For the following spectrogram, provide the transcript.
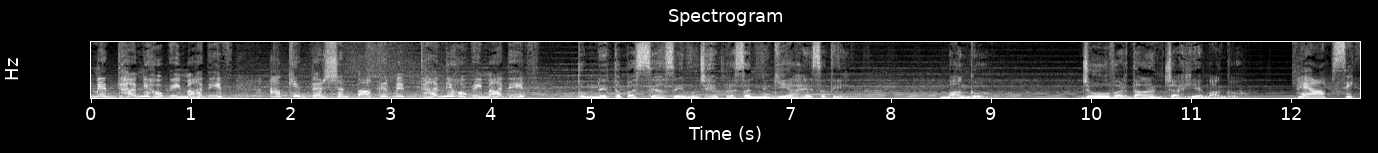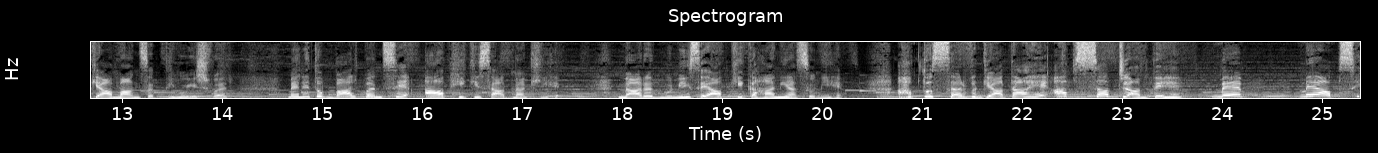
मैं धन्य हो गई महादेव। आपके दर्शन पाकर मैं धन्य हो गई महादेव। तुमने तपस्या से मुझे प्रसन्न किया है सती। मांगो जो वरदान चाहिए मांगो। मैं आपसे क्या मांग सकती हूँ ईश्वर? मैंने तो बालपन से आप ही की साधना की है। नारद मुनि से आपकी कहानियाँ सुनी है। आप तो सर्व ज्ञाता है आप सब जानते हैं। मैं मैं आपसे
